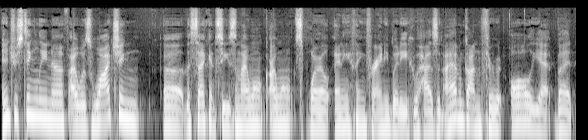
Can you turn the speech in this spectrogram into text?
interestingly enough, I was watching uh, the second season. I won't I won't spoil anything for anybody who hasn't. I haven't gotten through it all yet, but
